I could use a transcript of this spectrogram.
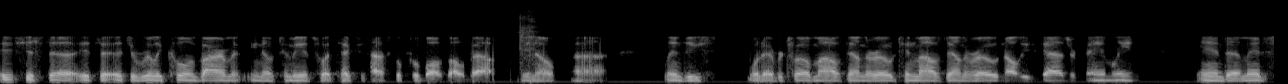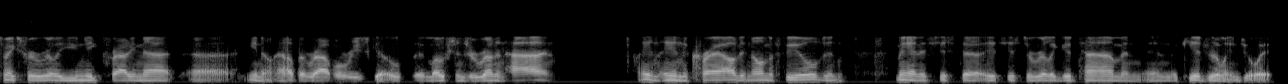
it's just a, it's a, it's a really cool environment. You know, to me, it's what Texas high school football is all about. You know, uh, Lindsay's whatever, 12 miles down the road, 10 miles down the road, and all these guys are family. And, and uh, man, it just makes for a really unique Friday night. Uh, you know how the rivalries go; the emotions are running high, and in, in the crowd and on the field, and man, it's just a it's just a really good time, and and the kids really enjoy it.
